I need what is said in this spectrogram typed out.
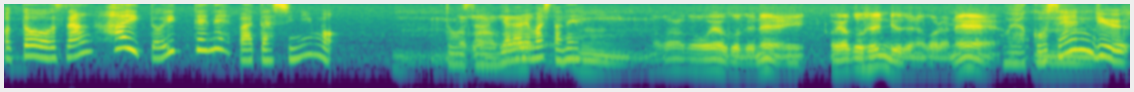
お父さん、はいと言ってね、私にも。お父さん、やられましたうね。んなかなか親子でね親子川柳でねこれね親子川柳。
